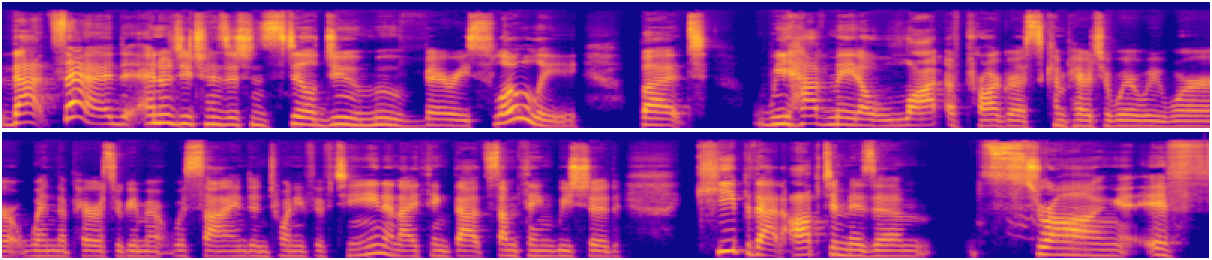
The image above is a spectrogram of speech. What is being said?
That said, energy transitions still do move very slowly, but we have made a lot of progress compared to where we were when the Paris Agreement was signed in 2015. And I think that's something we should keep that optimism strong if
